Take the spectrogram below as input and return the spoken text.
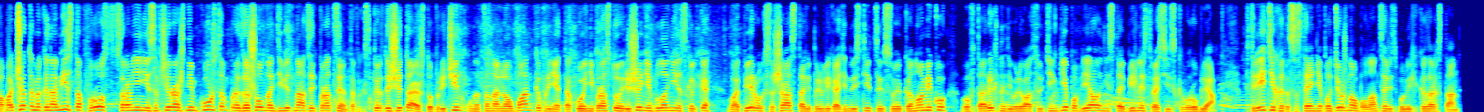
По подсчетам экономистов, рост в сравнении со вчерашним курсом произошел на 19%. Эксперты считают, что причин у Национального банка принять такое непростое решение было несколько. Во-первых, США стали привлекать инвестиции в свою экономику. Во-вторых, на девальвацию тенге повлияла нестабильность российского рубля. В-третьих, это состояние платежного баланса Республики Казахстан.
